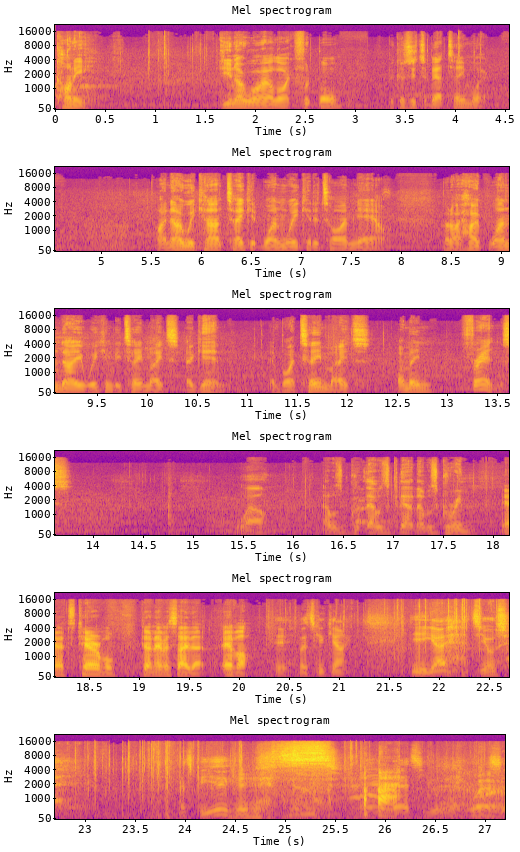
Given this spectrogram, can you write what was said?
Connie, do you know why I like football? Because it's about teamwork. I know we can't take it one week at a time now, But I hope one day we can be teammates again. And by teammates, I mean friends. Wow. That was that was that, that was grim. Yeah, it's terrible. Don't ever say that. Ever. Yeah, let's get going. Here you go. That's yours. That's for you. Yes. Yeah, that's yours. Wow, So,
